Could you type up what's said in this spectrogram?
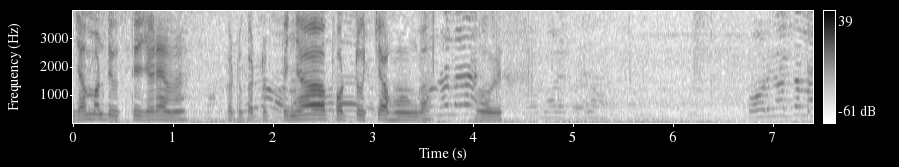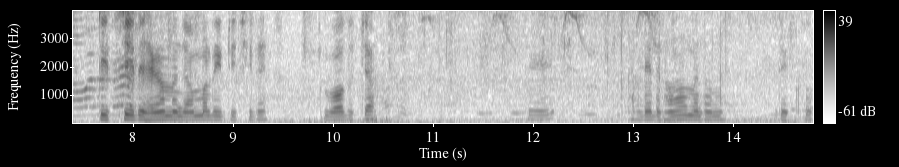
ਜਾਮਣ ਦੇ ਉੱਤੇ ਚੜਿਆ ਮੈਂ। ਘੱਟੋ ਘੱਟ 50 ਫੁੱਟ ਉੱਚਾ ਹੋਊਗਾ। ਹੋਵੇ ਟੀਸੀ ਤੇ ਹੈਗਾ ਮੈਂ ਜਾਮਣ ਦੀ ਟੀਸੀ ਤੇ। ਬਹੁਤ ਉੱਚਾ। ਤੇ ਥੱਲੇ ਦਿਖਾਵਾਂ ਮੈਂ ਤੁਹਾਨੂੰ। ਦੇਖੋ।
